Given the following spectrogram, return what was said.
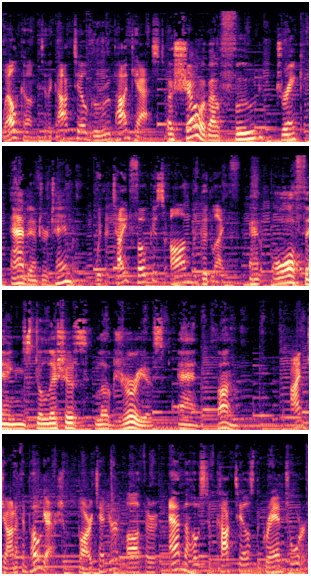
Welcome to the Cocktail Guru Podcast, a show about food, drink, and entertainment, with a tight focus on the good life and all things delicious, luxurious, and fun. I'm Jonathan Pogash, bartender, author, and the host of Cocktails The Grand Tour.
